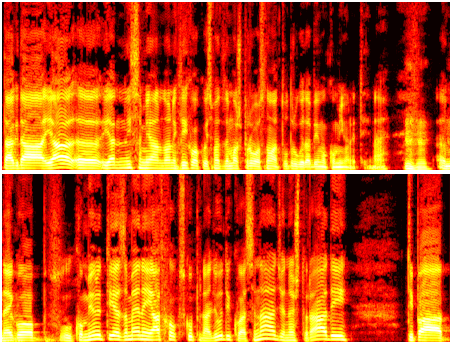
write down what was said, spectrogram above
Tako da ja, uh, ja nisam jedan od onih likova koji smatra da možeš prvo osnovati udrugu da bi imao community. Ne? Mhm. nego community je za mene i ad hoc skupina ljudi koja se nađe, nešto radi, tipa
